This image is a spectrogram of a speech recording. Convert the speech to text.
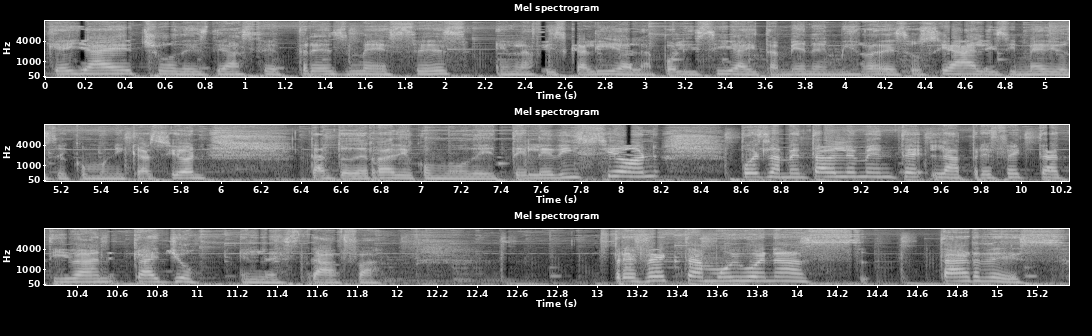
que ella ha hecho desde hace tres meses en la Fiscalía, la Policía y también en mis redes sociales y medios de comunicación, tanto de radio como de televisión, pues lamentablemente la prefecta Tibán cayó en la estafa. Prefecta, muy buenas tardes.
